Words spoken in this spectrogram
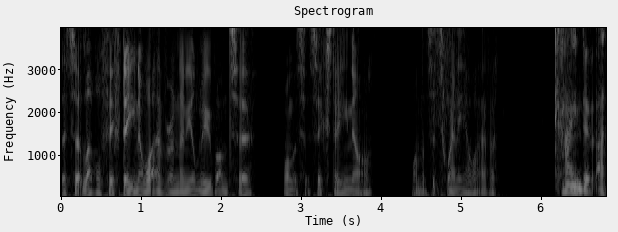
that's at level 15 or whatever, and then you'll move on to one that's at 16 or one that's at 20 or whatever. kind of. I,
